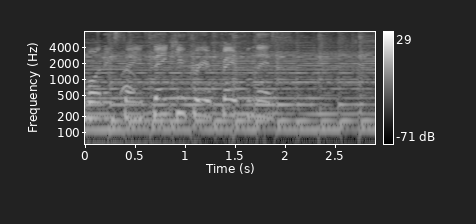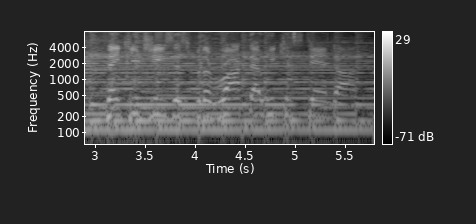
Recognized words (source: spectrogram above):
Morning, saying, Thank you for your faithfulness. Thank you, Jesus, for the rock that we can stand on.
